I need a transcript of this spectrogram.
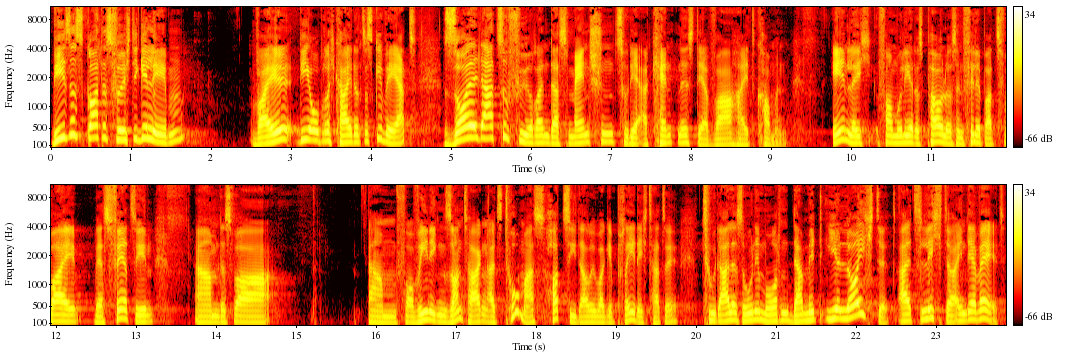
dieses gottesfürchtige Leben weil die Obrigkeit uns das gewährt, soll dazu führen, dass Menschen zu der Erkenntnis der Wahrheit kommen. Ähnlich formuliert es Paulus in Philippa 2, Vers 14. Ähm, das war ähm, vor wenigen Sonntagen, als Thomas Hotzi darüber gepredigt hatte, tut alles ohne Morden, damit ihr leuchtet als Lichter in der Welt.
